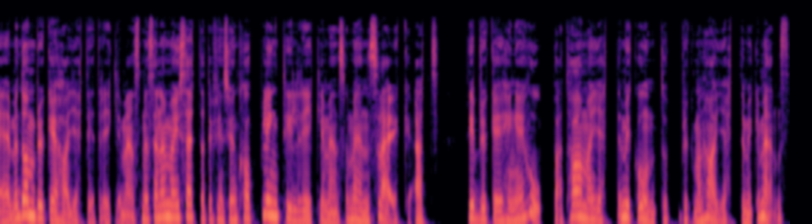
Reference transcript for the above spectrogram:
eh, men de brukar ju ha jätte, jätteriklig mens. Men sen har man ju sett att det finns ju en koppling till riklig mens och mensvärk. Att det brukar ju hänga ihop. Att har man jättemycket ont, då brukar man ha jättemycket mens.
